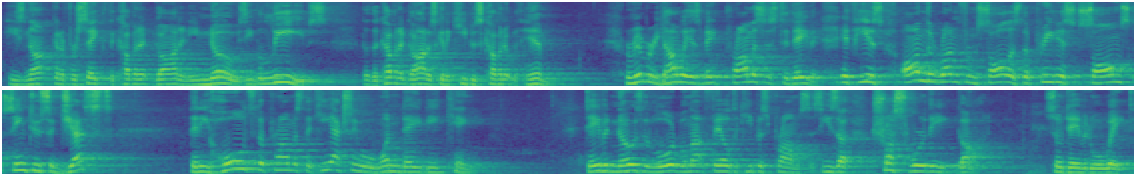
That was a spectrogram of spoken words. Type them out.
He's not going to forsake the covenant God, and he knows, he believes that the covenant God is going to keep his covenant with him. Remember, Yahweh has made promises to David. If he is on the run from Saul, as the previous Psalms seem to suggest, then he holds the promise that he actually will one day be king. David knows the Lord will not fail to keep his promises. He's a trustworthy God. So David will wait.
